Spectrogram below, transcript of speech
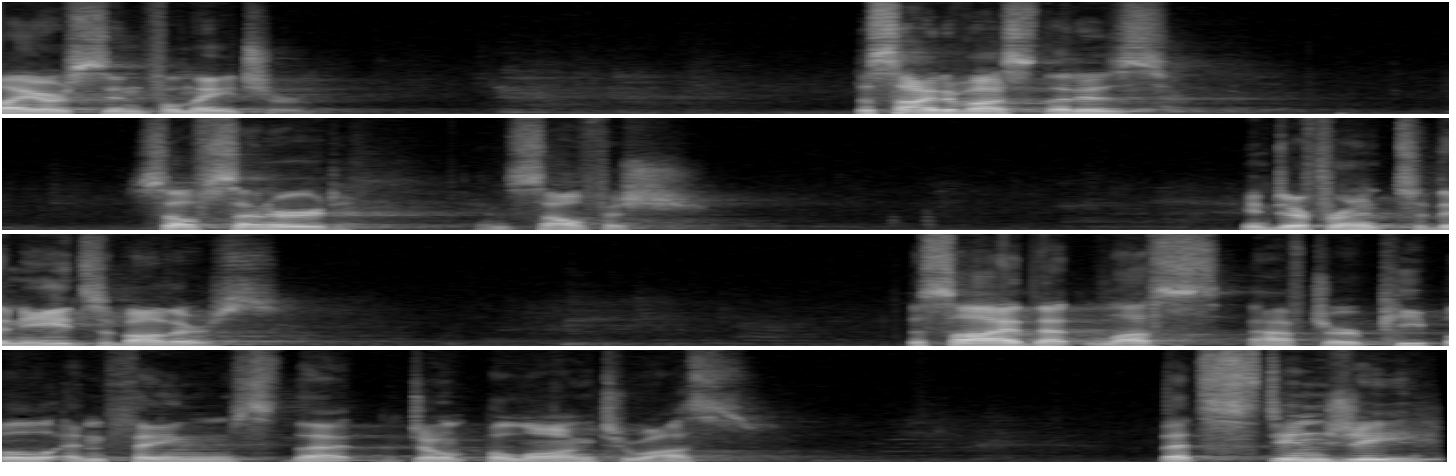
by our sinful nature. The side of us that is self centered and selfish indifferent to the needs of others, the side that lusts after people and things that don't belong to us, that's stingy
